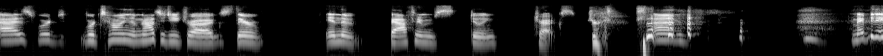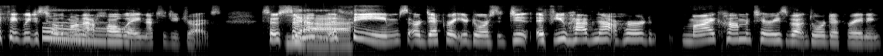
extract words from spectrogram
as we're we're telling them not to do drugs, they're in the bathrooms doing drugs. Um, maybe they think we just told them on that Ah. hallway not to do drugs. So some of the themes are decorate your doors. If you have not heard my commentaries about door decorating,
